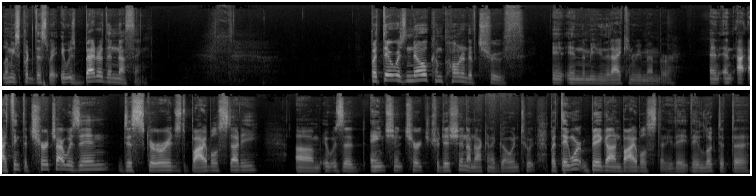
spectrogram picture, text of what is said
let me put it this way it was better than nothing. But there was no component of truth in, in the meeting that I can remember and, and I think the church I was in discouraged Bible study. Um, it was an ancient church tradition. I'm not going to go into it. But they weren't big on Bible study. They, they looked at the,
